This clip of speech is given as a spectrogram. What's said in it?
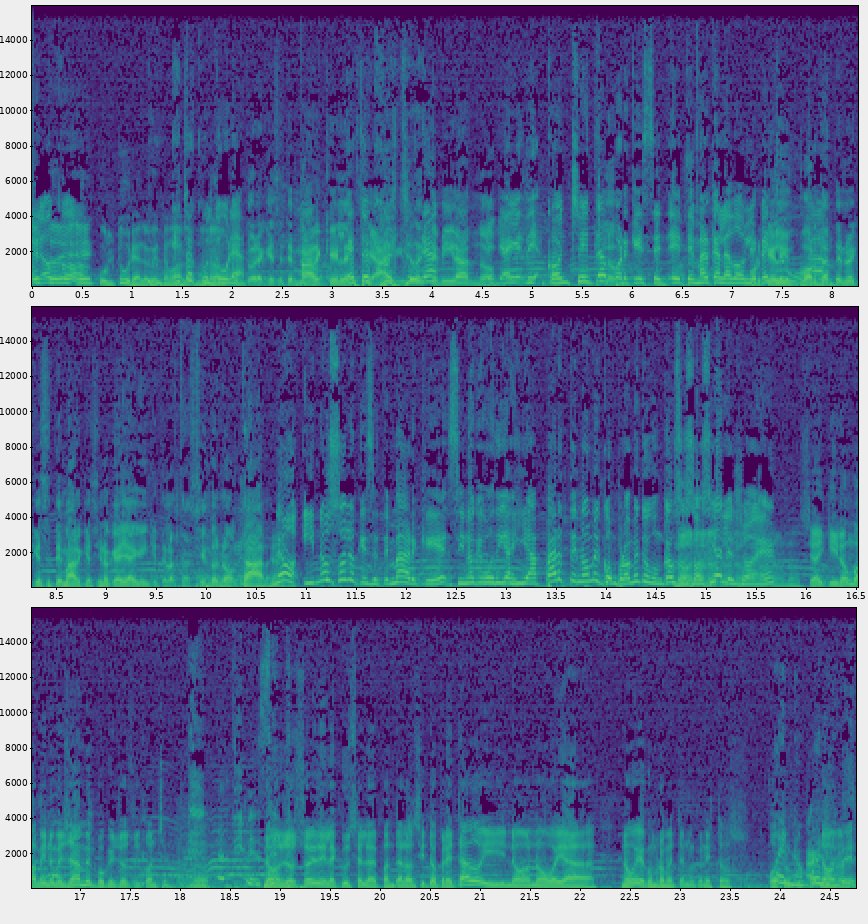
ey, esto loco. es, es cultura lo que estamos Esto es hablando. ¿no? cultura. Cultura que se te marque, la- Esto que es alguien te cultura. esté mirando. que hay- de- concheta Lo- porque se, eh, te marca la doble Porque lo pechuga. importante no es que se te marque, sino que hay alguien que te lo está haciendo notar. No, y no solo que se te marque, sino que vos digas, y aparte no me comprometo con causas No, no, no, sociales no, yo, no, ¿eh? No, no, no. Si hay quilombo, a mí no me llamen porque yo soy concheta. tiene No, no sentido. yo soy de la que usa el pantaloncito apretado y no, no voy a, no voy a comprometerme con estos Bueno. Ah, bueno. tal no, no. vez,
